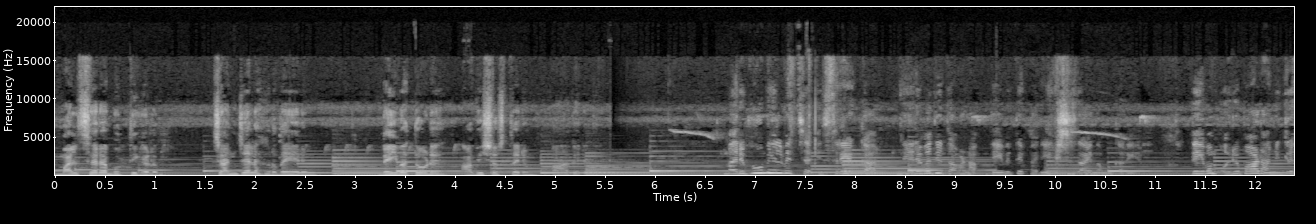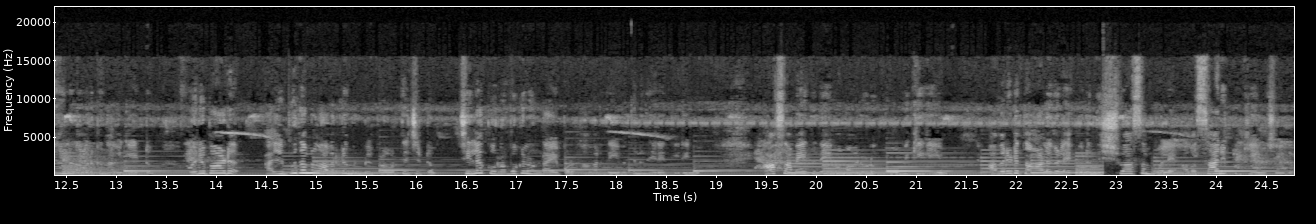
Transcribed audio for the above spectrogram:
മത്സര ബുദ്ധികളും ചഞ്ചല ഹൃദയരും ദൈവത്തോട് അവിശ്വസ്തരും മരുഭൂമിയിൽ വെച്ച് ഇസ്രയേൽക്കാർ നിരവധി തവണ ദൈവത്തെ പരീക്ഷിച്ചതായി നമുക്കറിയാം. ദൈവം ഒരുപാട് അനുഗ്രഹങ്ങൾ അവർക്ക് നൽകിയിട്ടും ഒരുപാട് അത്ഭുതങ്ങൾ അവരുടെ മുൻപിൽ പ്രവർത്തിച്ചിട്ടും ചില കുറവുകൾ ഉണ്ടായപ്പോൾ അവർ ദൈവത്തിന് നേരെ തിരിഞ്ഞു. ആ സമയത്ത് ദൈവം അവരോട് കോപിക്കുകയും അവരുടെ നാളുകളെ ഒരു നിശ്വാസം പോലെ അവസാനിപ്പിക്കുകയും ചെയ്തു.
